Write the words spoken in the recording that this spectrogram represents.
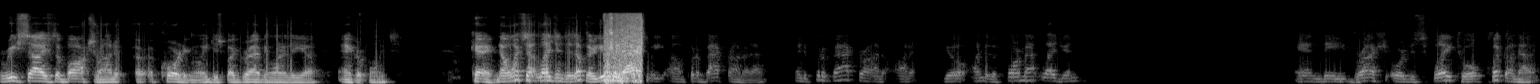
resize the box around it uh, accordingly just by grabbing one of the uh, anchor points. Okay, now once that legend is up there, you can actually um, put a background on that. And to put a background on it, you'll under the format legend and the brush or display tool, click on that.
